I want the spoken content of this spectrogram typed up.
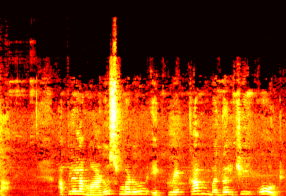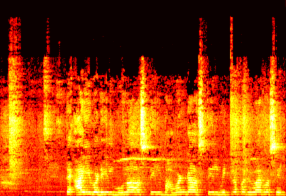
का? आपल्याला माणूस म्हणून एकमेकांबद्दलची ओढ. ते आई वडील मुलं असतील भावंड असतील मित्रपरिवार असेल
